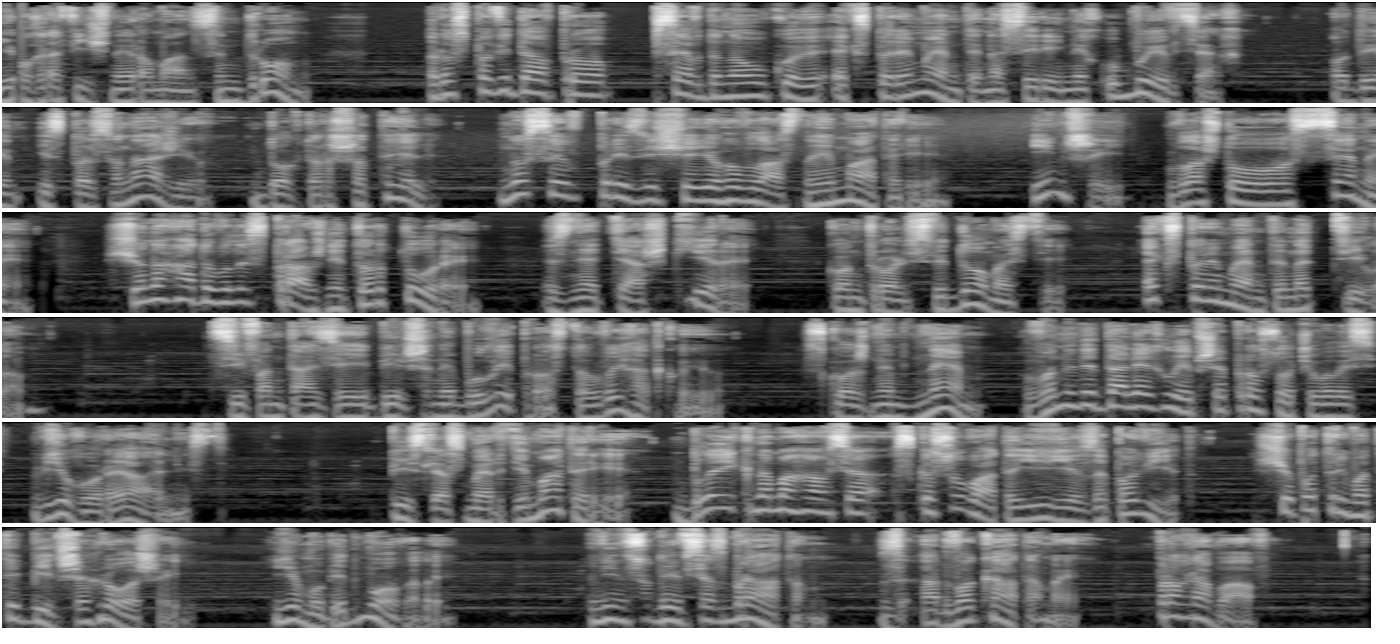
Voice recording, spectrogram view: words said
Його графічний роман Синдром розповідав про псевдонаукові експерименти на серійних убивцях. Один із персонажів, доктор Шатель, носив прізвище його власної матері, інший влаштовував сцени, що нагадували справжні тортури, зняття шкіри, контроль свідомості, експерименти над тілом. Ці фантазії більше не були просто вигадкою. З кожним днем вони дедалі глибше просочувались в його реальність. Після смерті матері Блейк намагався скасувати її заповіт, щоб отримати більше грошей. Йому відмовили. Він судився з братом, з адвокатами, програвав,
